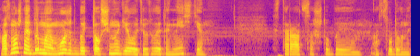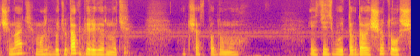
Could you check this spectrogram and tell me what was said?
Возможно, я думаю, может быть толщину делать вот в этом месте стараться, чтобы отсюда начинать. Может быть, вот так перевернуть. Вот сейчас подумал. И здесь будет тогда еще толще.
